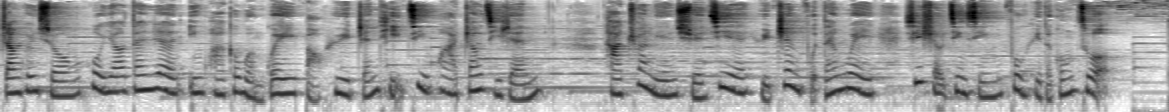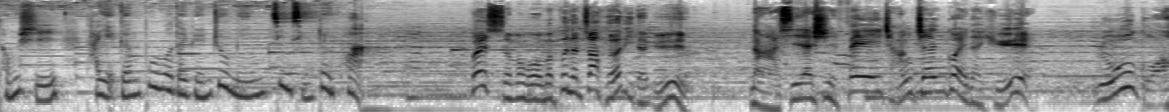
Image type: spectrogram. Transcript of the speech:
张坤雄获邀担任樱花钩吻龟保育整体计划召集人，他串联学界与政府单位，携手进行富裕的工作。同时，他也跟部落的原住民进行对话。为什么我们不能抓河里的鱼？哪些是非常珍贵的鱼。如果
